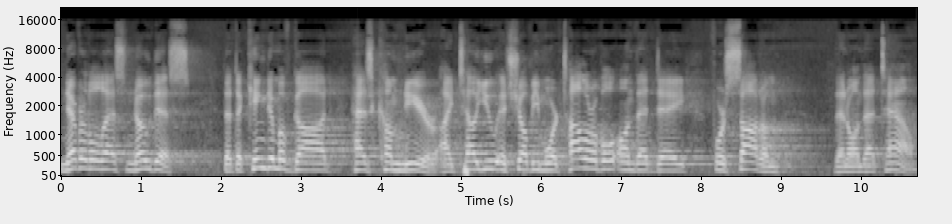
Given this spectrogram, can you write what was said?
Nevertheless, know this that the kingdom of God has come near. I tell you, it shall be more tolerable on that day for Sodom than on that town.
